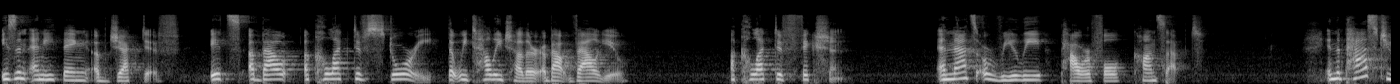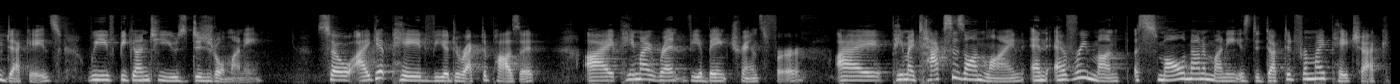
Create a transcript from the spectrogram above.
isn't anything objective, it's about a collective story that we tell each other about value, a collective fiction. And that's a really powerful concept. In the past two decades, we've begun to use digital money. So I get paid via direct deposit, I pay my rent via bank transfer, I pay my taxes online, and every month a small amount of money is deducted from my paycheck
